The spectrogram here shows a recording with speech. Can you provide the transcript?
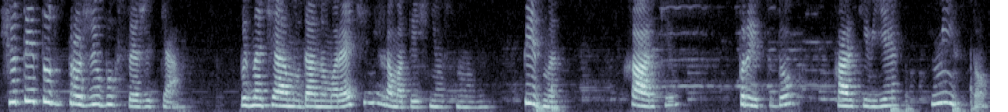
що ти тут прожив би все життя. Визначаємо в даному реченні граматичні основи. Підмет Харків, присудок Харків є місто.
